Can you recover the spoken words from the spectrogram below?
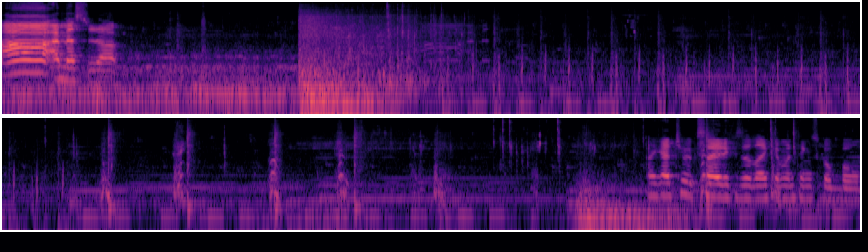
Ah, I messed it up. I got too excited because I like it when things go boom.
